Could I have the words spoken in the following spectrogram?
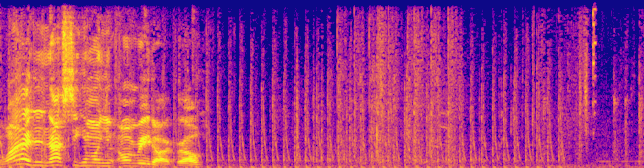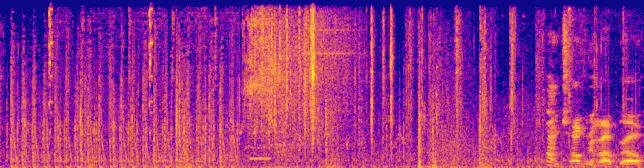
Why I did not see him on your on radar, bro? I'm talking about, bro.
